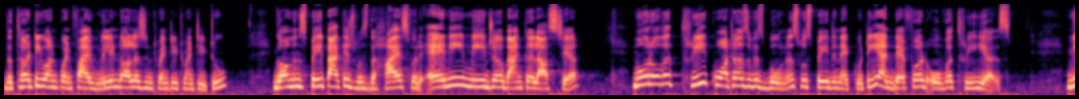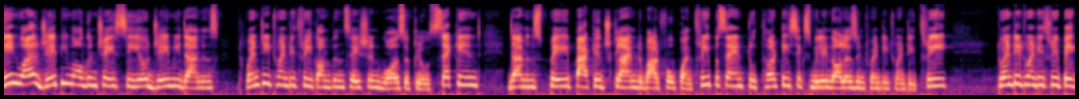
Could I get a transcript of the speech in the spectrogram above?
the $31.5 million in 2022. Gorman's pay package was the highest for any major banker last year. Moreover, three quarters of his bonus was paid in equity and deferred over three years. Meanwhile, JP Morgan Chase CEO Jamie Dimon's 2023 compensation was a close second. Dimon's pay package climbed about 4.3% to $36 million in 2023. 2023 pay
